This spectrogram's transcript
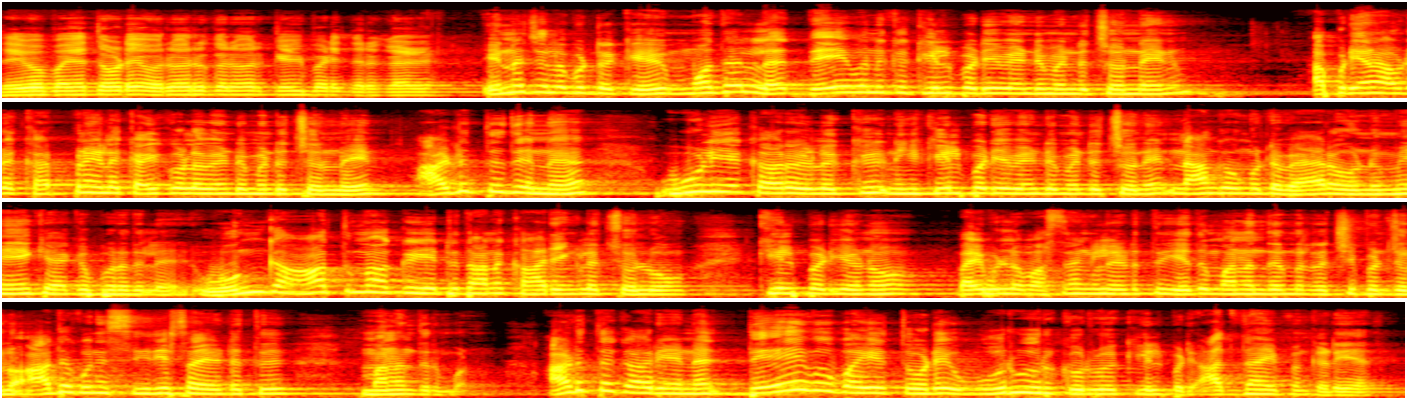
தெய்வ பயத்தோட ஒருவருக்கொருவர் கீழ்ப்படிந்திருங்கள். என்ன சொல்லப்பட்டிருக்கு? முதல்ல தேவனுக்கு கீழ்ப்படிய வேண்டும் என்று சொன்னேன். அப்படியான அவருடைய கற்பனைகளை கைகொள்ள வேண்டும் என்று சொன்னேன். அடுத்தது என்ன? ஊழியக்காரர்களுக்கு நீங்கள் கீழ்ப்படிய வேண்டும் என்று சொன்னேன். நாங்கள் உங்கள்கிட்ட வேற ஒன்றுமே கேட்க போறதில்ல. உங்கள் ஆத்மாக்கு ஏற்றதான காரியங்களை சொல்லுவோம். கீழ்ப்படியணும் பைபிளில் வசனங்கள் எடுத்து எது மனம் திரும்ப ரசிப்புன்னு சொல்லுவோம். அதை கொஞ்சம் சீரியஸாக எடுத்து மனம் திரும்பணும். அடுத்த காரியம் என்ன? தேவ பயத்தோட ஒருவருக்கு ஒருவர் கீழ்ப்படி. அதுதான் இப்போ கிடையாது.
